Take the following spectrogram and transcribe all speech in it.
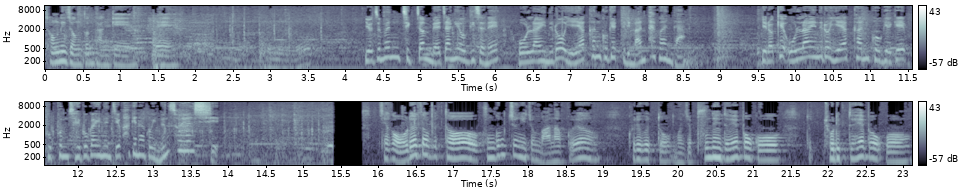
정리정돈 단계예요. 네. 요즘은 직접 매장에 오기 전에 온라인으로 예약한 고객들이 많다고 한다. 이렇게 온라인으로 예약한 고객의 부품 재고가 있는지 확인하고 있는 소연 씨. 제가 어려서부터 궁금증이 좀 많았고요. 그리고 또 뭐 이제 분해도 해보고 또 조립도 해보고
